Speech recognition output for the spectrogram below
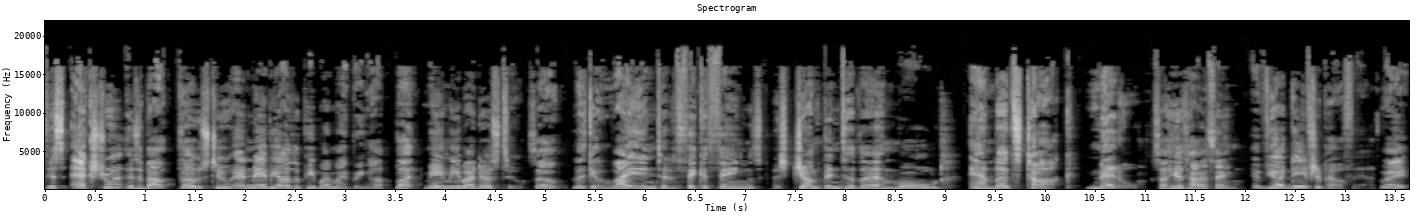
This extra is about those two and maybe other people I might bring up, but mainly about those two. So let's get right into the thick of things. Let's jump into the mold and let's talk metal. So here's how the thing. If you're a Dave Chappelle fan, right?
